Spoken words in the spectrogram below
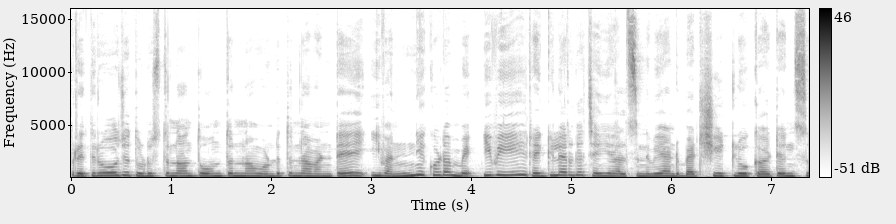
ప్రతిరోజు తుడుస్తున్నాం తోముతున్నాం వండుతున్నాం అంటే ఇవన్నీ కూడా మె- ఇవి రెగ్యులర్గా చేయాల్సినవి. అండ్ బెడ్షీట్లు కర్టెన్స్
